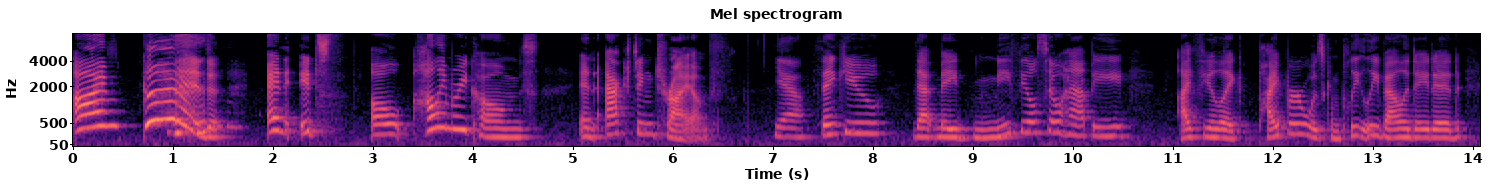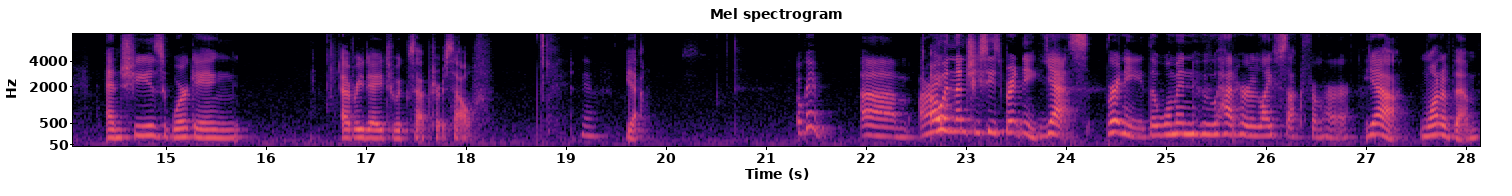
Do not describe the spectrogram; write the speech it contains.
I'm good. and it's, oh, Holly Marie Combs, an acting triumph. Yeah. Thank you. That made me feel so happy. I feel like Piper was completely validated and she's working every day to accept herself. Yeah. Yeah. Okay. Um, right. Oh, and then she sees Brittany. yes, Brittany, the woman who had her life sucked from her. Yeah, one of them.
